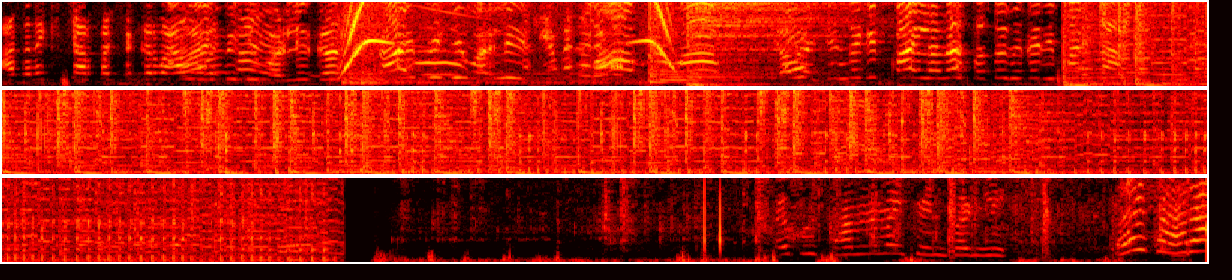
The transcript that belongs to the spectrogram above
आता नक्की चार पाच चक्कर वावर काय. पिशी भरली ग? काय पिशी भरली? बाप पडली. अरे सारा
